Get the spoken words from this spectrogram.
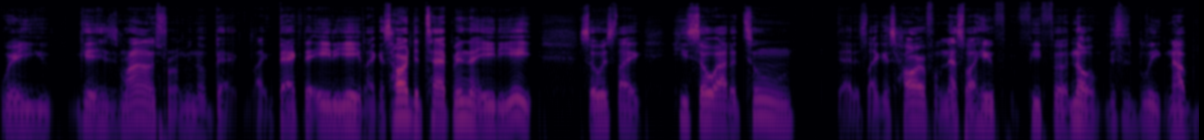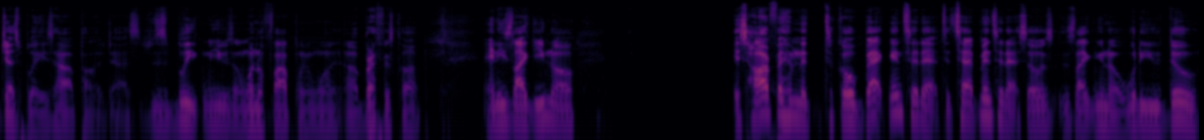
where he get his rhymes from, you know, back like back to 88. Like it's hard to tap into 88. So it's like he's so out of tune that it's like it's hard for him. That's why he he felt no. This is Bleek, not Just Blaze. I apologize. This is Bleek when he was on 105.1 uh, Breakfast Club, and he's like, you know, it's hard for him to to go back into that to tap into that. So it's it's like you know, what do you do?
